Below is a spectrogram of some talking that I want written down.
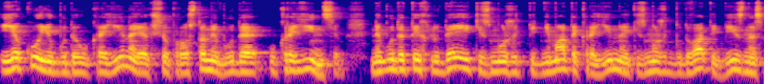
і якою буде Україна, якщо просто не буде українців, не буде тих людей, які зможуть піднімати країну, які зможуть будувати бізнес.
